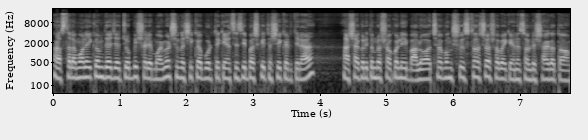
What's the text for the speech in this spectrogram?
আসসালামু আলাইকুম দু হাজার চব্বিশ সালে ময়মনসিংহ শিক্ষা বোর্ড থেকে এসএসসি পাশকৃত শিক্ষার্থীরা, আশা করি তোমরা সকলেই ভালো আছো এবং সুস্থ আছো, সবাইকে এনএসএলটে স্বাগতম।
